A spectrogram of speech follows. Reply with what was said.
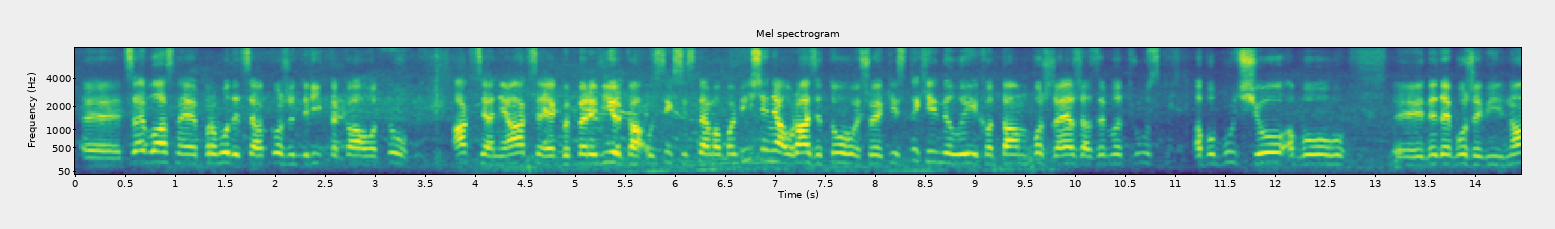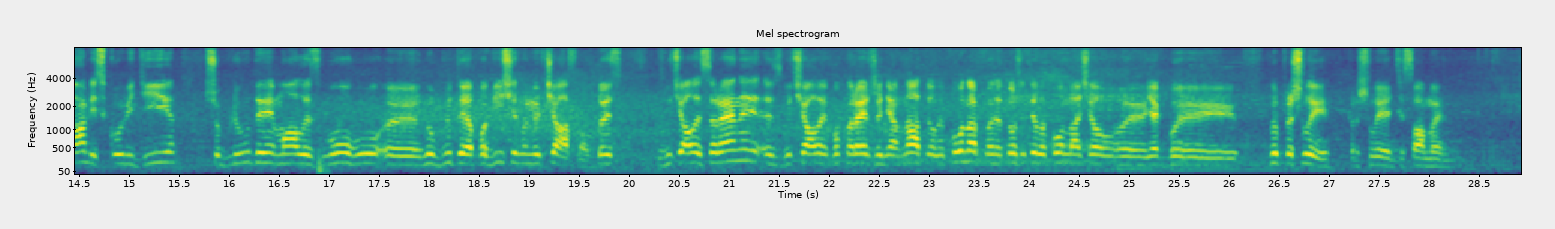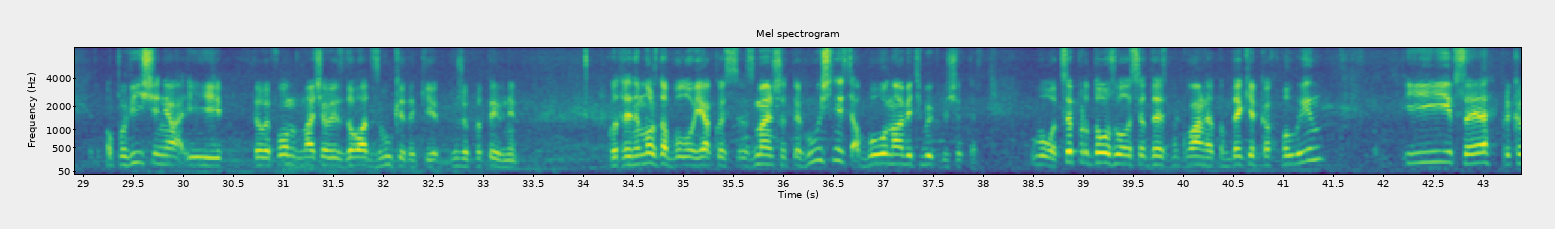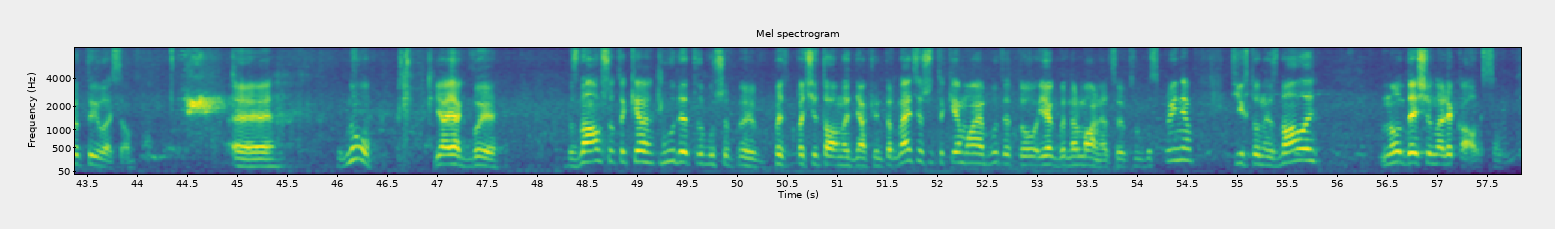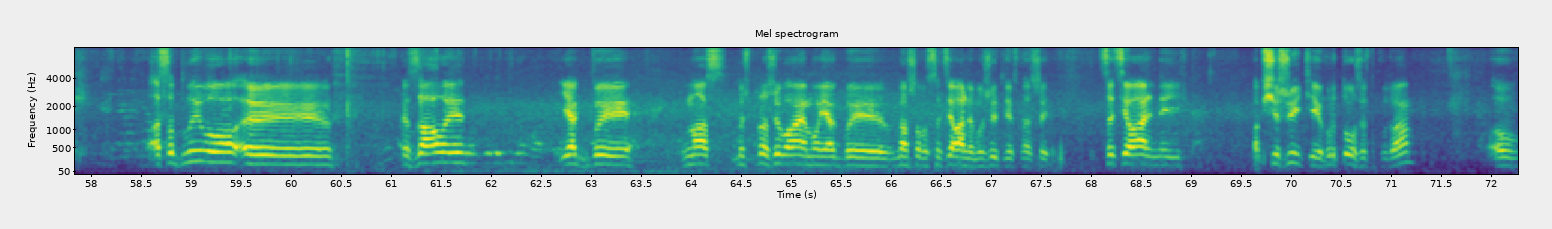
Е, Це власне проводиться кожен рік така от, ну, акція, не акція, якби перевірка усіх систем оповіщення у разі того, що якесь стихійне лихо, там пожежа, землетрус або будь-що, або е, не дай Боже, війна, військові дії, щоб люди мали змогу е, ну, бути оповіщеними вчасно. Тобто звучали сирени, звучали попередження на телефонах. У мене теж телефон почав, якби ну прийшли, прийшли ті самі оповіщення, і телефон почав іздавати звуки такі дуже противні, котрі не можна було якось зменшити гучність або навіть виключити. От, це продовжувалося десь буквально там декілька хвилин, і все прекратилося. Е, ну, я якби знав, що таке буде, тому що е, почитав на днях в інтернеті, що таке має бути, то якби нормально це сприйняв. Ті, хто не знали, ну дещо налякалися. Особливо е, казали, якби у нас ми ж проживаємо якби в нашому соціальному житлі, в нашій соціальній общежитті, гуртожитку, да?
